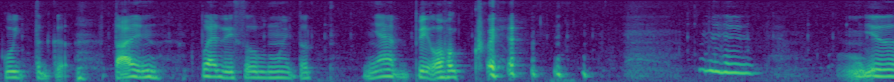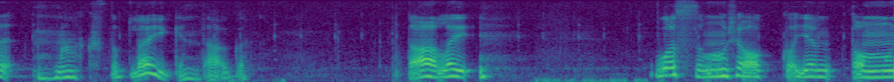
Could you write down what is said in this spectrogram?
kuittaka tain pärisulmuitot näppiokkoja. ja maksut loikentaaga. Täällä oli vuosimusokko ja tommun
